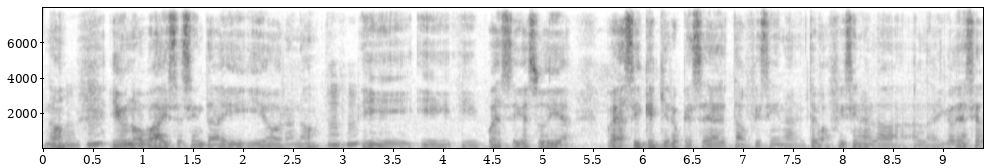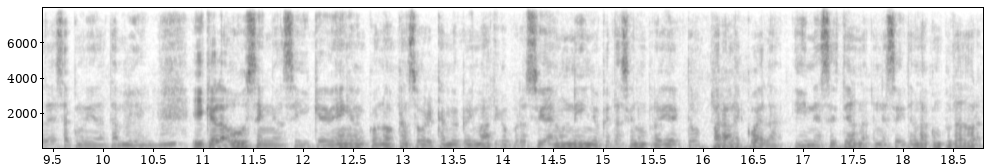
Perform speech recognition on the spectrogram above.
¿no? Y uno va y se sienta ahí y ora, ¿no? y, y, y pues sigue su día. Pues así que quiero que sea esta oficina, esta oficina la, la iglesia de esa comunidad también. Y que la usen así, que vengan, conozcan sobre el cambio climático, pero si hay un niño que está haciendo un proyecto para la la escuela y necesita una, necesita una computadora,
